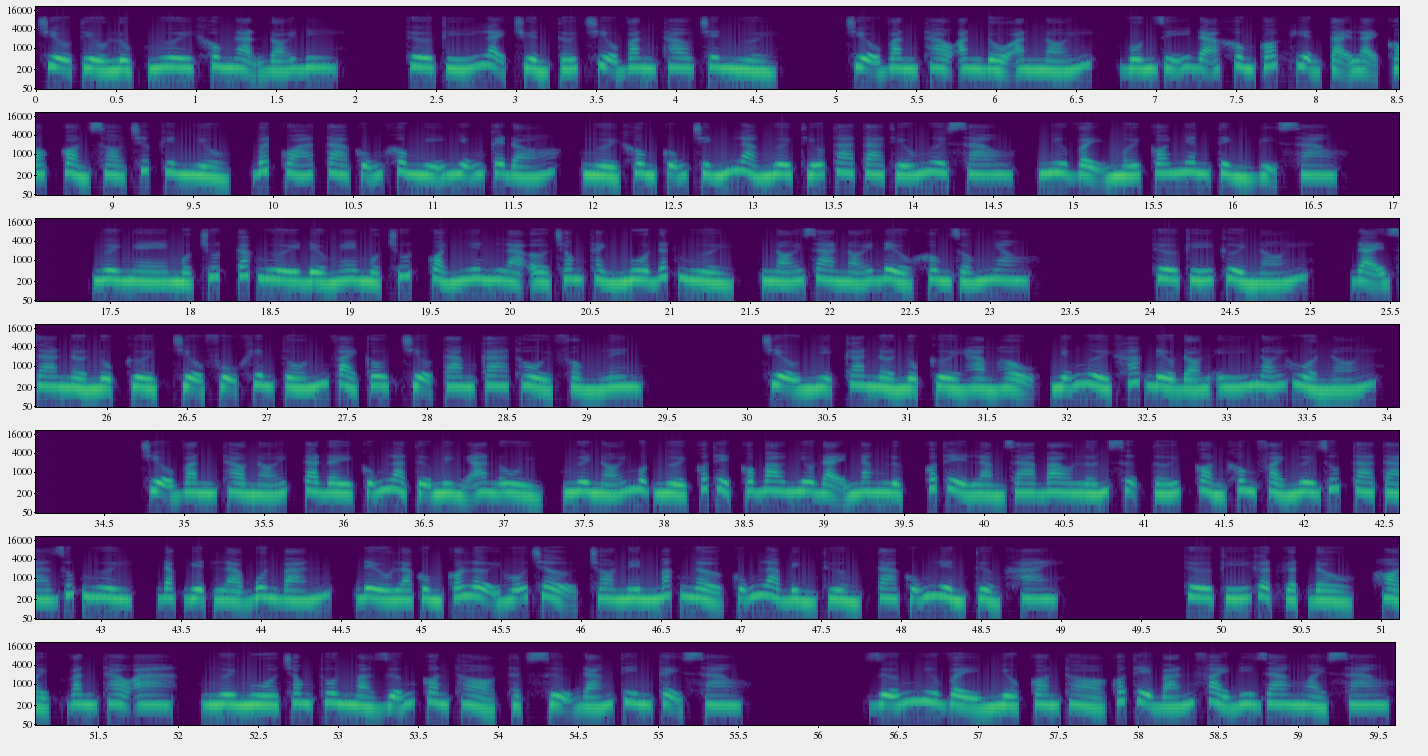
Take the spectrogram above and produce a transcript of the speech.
Triệu tiểu lục ngươi không nạn đói đi, thư ký lại chuyển tới triệu văn thao trên người. Triệu Văn Thao ăn đồ ăn nói, vốn dĩ đã không có, hiện tại lại có, còn so trước kia nhiều, bất quá ta cũng không nghĩ những cái đó, người không cũng chính là ngươi thiếu ta ta thiếu ngươi sao, như vậy mới có nhân tình vị sao. Ngươi nghe một chút các ngươi đều nghe một chút quả nhiên là ở trong thành mua đất người, nói ra nói đều không giống nhau. Thư ký cười nói, đại gia nở nụ cười, triệu phụ khiêm tốn vài câu triệu tam ca thổi phồng lên. Triệu nhị ca nở nụ cười hàm hậu, những người khác đều đón ý nói hùa nói. Triệu Văn Thao nói, ta đây cũng là tự mình an ủi, ngươi nói một người có thể có bao nhiêu đại năng lực, có thể làm ra bao lớn sự tới, còn không phải ngươi giúp ta ta giúp ngươi, đặc biệt là buôn bán, đều là cùng có lợi hỗ trợ cho nên mắc nợ cũng là bình thường, ta cũng liền tưởng khai. Thư ký gật gật đầu, hỏi, Văn Thao A, ngươi mua trong thôn mà dưỡng con thỏ thật sự đáng tin cậy sao? Dưỡng như vậy nhiều con thỏ có thể bán phải đi ra ngoài sao?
